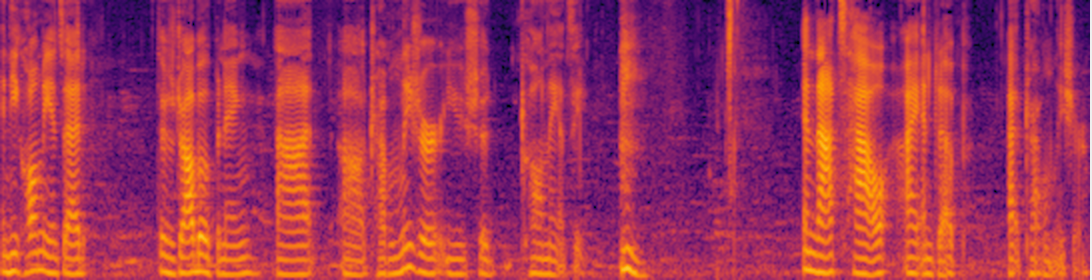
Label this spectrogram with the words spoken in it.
And he called me and said, "There's a job opening at uh, Travel and Leisure. You should call Nancy." and that's how I ended up at Travel and Leisure.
